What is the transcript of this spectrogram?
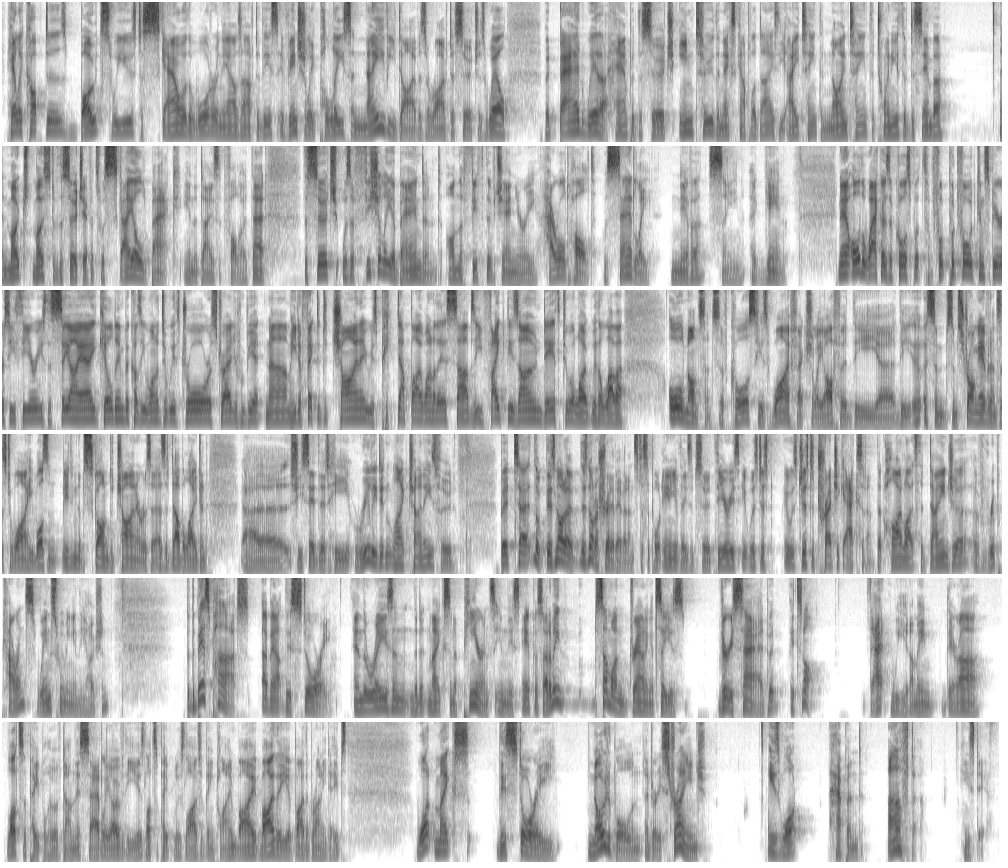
Helicopters, boats were used to scour the water in the hours after this. Eventually, police and Navy divers arrived to search as well. But bad weather hampered the search into the next couple of days the 18th, the 19th, the 20th of December. And most, most of the search efforts were scaled back in the days that followed that. The search was officially abandoned on the 5th of January. Harold Holt was sadly never seen again. Now, all the wackos, of course, put, put forward conspiracy theories. The CIA killed him because he wanted to withdraw Australia from Vietnam. He defected to China. He was picked up by one of their subs. He faked his own death to elope with a lover. All nonsense, of course. His wife actually offered the uh, the uh, some some strong evidence as to why he wasn't he didn't abscond to China as a, as a double agent. Uh, she said that he really didn't like Chinese food. But uh, look, there's not a there's not a shred of evidence to support any of these absurd theories. It was just it was just a tragic accident that highlights the danger of rip currents when swimming in the ocean. But the best part about this story and the reason that it makes an appearance in this episode, I mean, someone drowning at sea is very sad, but it's not that weird. I mean, there are lots of people who have done this sadly over the years, lots of people whose lives have been claimed by by the by the briny deeps. What makes this story notable and, and very strange is what happened after his death.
